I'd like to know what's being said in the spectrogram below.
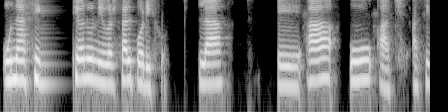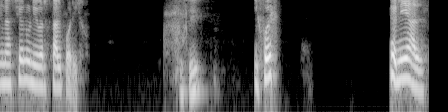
una asignación universal por hijo. La AUH, asignación universal por hijo. Sí, sí. Y fue genial.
